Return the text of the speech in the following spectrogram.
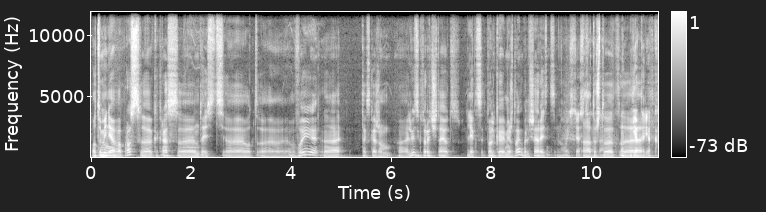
Вот у меня вопрос э, как раз, э, ну, то есть э, вот вы, так скажем, люди, которые читают лекции, только между вами большая разница. Ну, естественно, а, то, да. что, Я-то редко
